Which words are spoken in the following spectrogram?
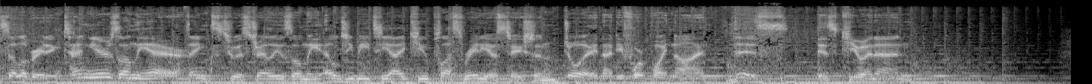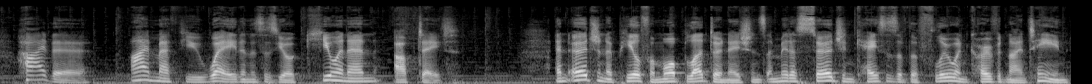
Celebrating 10 years on the air, thanks to Australia's only LGBTIQ plus radio station, Joy 94.9. This is QNN. Hi there. I'm Matthew Wade and this is your QNN update. An urgent appeal for more blood donations amid a surge in cases of the flu and COVID 19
